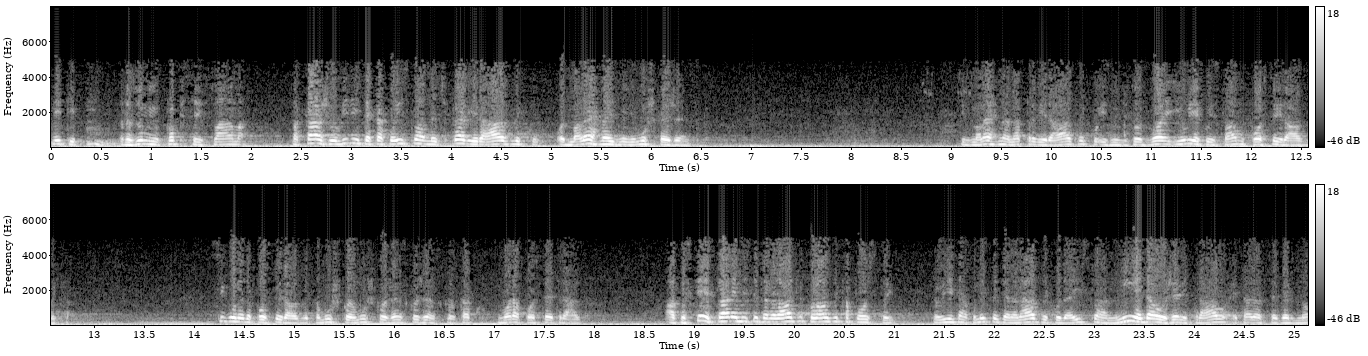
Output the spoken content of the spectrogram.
niti razumiju propise islama. Pa kažu vidite kako islam već pravi razliku od malehna između muška i ženska. Iz malehna napravi razliku između to dvoje i uvijek u islamu postoji razlika. Sigurno da postoji razlika. Muško je muško, žensko je žensko tako, mora postojati razlika. Ako s te strane mislite na razliku razlika postoji. No vidite ako mislite na razliku da islam nije dao ženi pravo e tada se grdno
